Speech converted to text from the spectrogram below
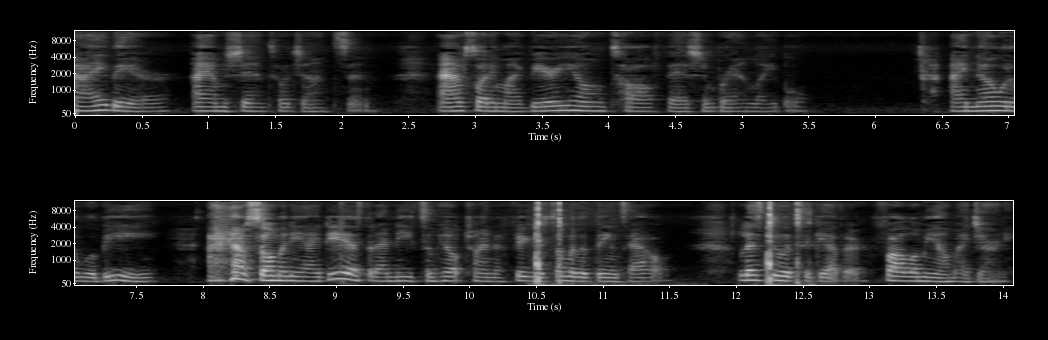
Hi there, I am Chantel Johnson. I am starting my very own tall fashion brand label. I know what it will be. I have so many ideas that I need some help trying to figure some of the things out. Let's do it together. Follow me on my journey.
